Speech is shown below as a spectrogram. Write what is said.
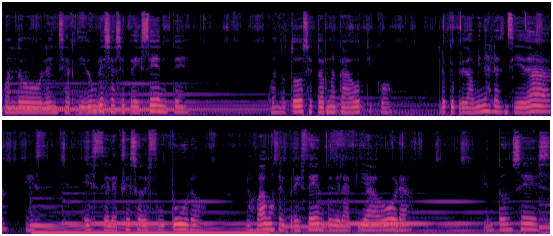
Cuando la incertidumbre se hace presente, cuando todo se torna caótico, lo que predomina es la ansiedad, es, el exceso de futuro, nos vamos del presente, del aquí a ahora. Entonces,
